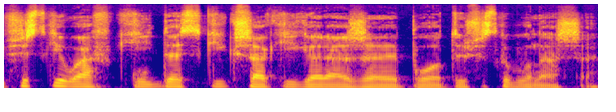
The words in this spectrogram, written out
wszystkie ławki, deski, krzaki, garaże, płoty, wszystko było nasze.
